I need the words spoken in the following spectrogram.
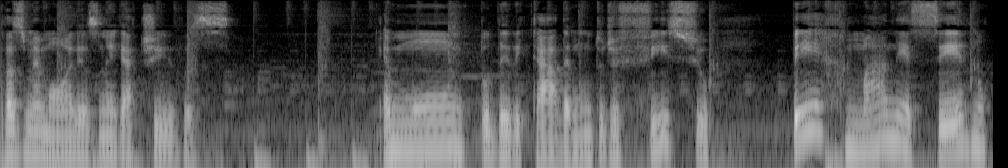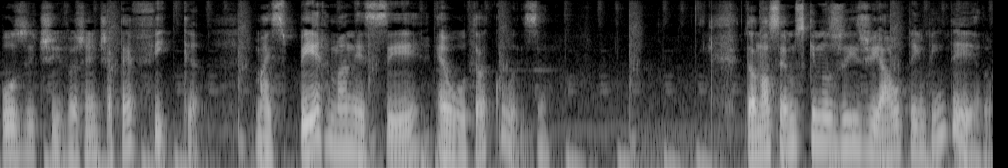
para as memórias negativas. É muito delicado, é muito difícil permanecer no positivo. A gente até fica, mas permanecer é outra coisa. Então nós temos que nos vigiar o tempo inteiro.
